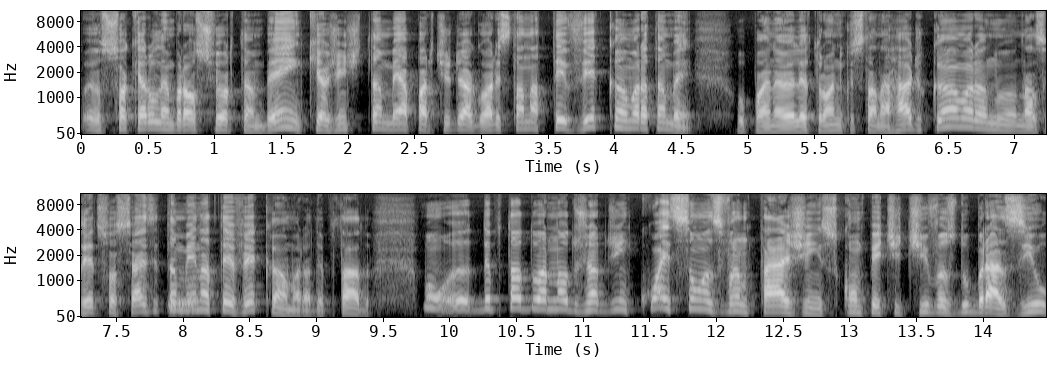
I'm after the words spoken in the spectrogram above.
eu só quero lembrar o senhor também que a gente também, a partir de agora, está na TV Câmara também. O painel eletrônico está na Rádio Câmara, no, nas redes sociais e também na TV Câmara, deputado. Bom, eh, deputado Arnaldo Jardim, quais são as vantagens competitivas do Brasil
